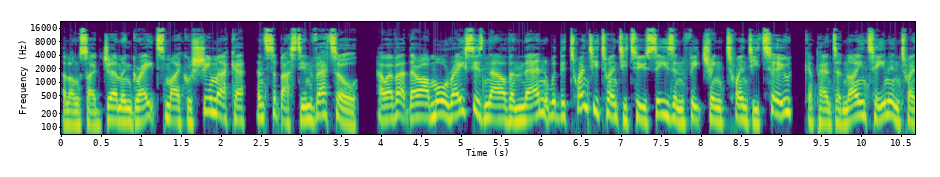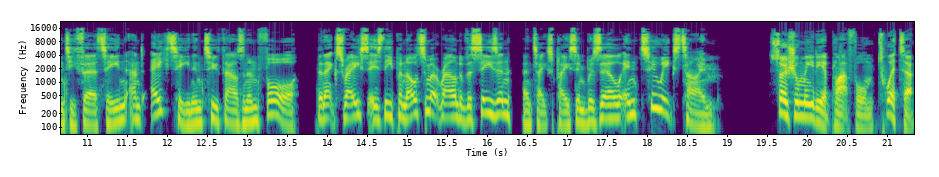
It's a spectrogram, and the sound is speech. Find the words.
alongside German greats Michael Schumacher and Sebastian Vettel. However, there are more races now than then, with the 2022 season featuring 22 compared to 19 in 2013 and 18 in 2004. The next race is the penultimate round of the season and takes place in Brazil in two weeks' time. Social media platform Twitter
